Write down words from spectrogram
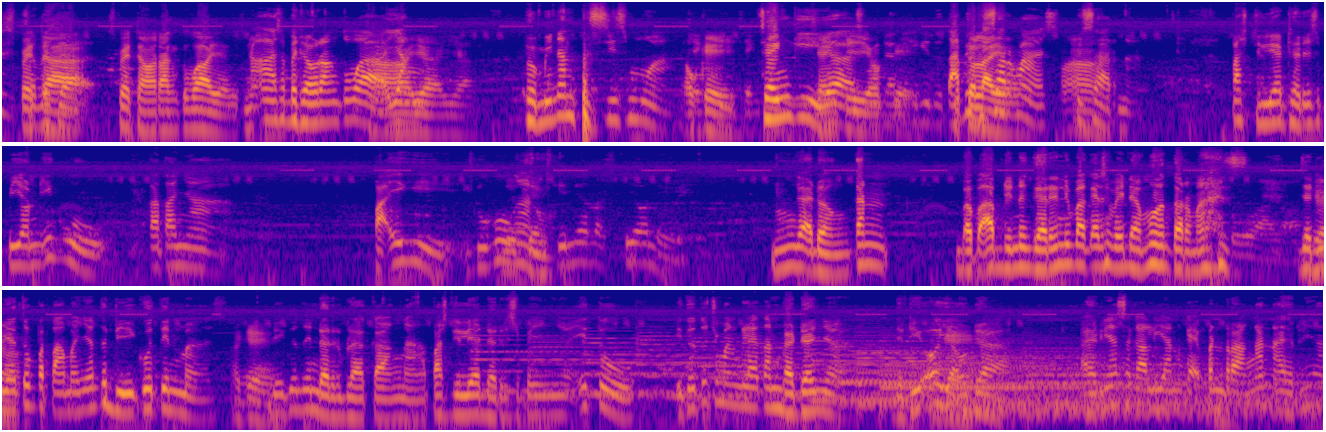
Sepeda sepeda orang tua ya. nah sepeda orang tua Ah, yang iya, iya. dominan besi semua Oke. Jengki, jengki ya oke. kayak gitu tapi Itulah besar ya. mas Ah. besar nah pas dilihat dari spion itu katanya Pak Iki, iku ku Ya, nganu. Jengki ini anak spion nih Enggak dong, kan Bapak Abdi Negara ini pakai sepeda motor, Mas. Oh. Jadinya Iya. tuh pertamanya tuh diikutin, Mas. Oke. Diikutin dari belakang. Nah, pas dilihat dari spionnya itu, itu tuh cuman kelihatan badannya. Jadi oh ya Oke. udah. Akhirnya sekalian kayak penerangan, akhirnya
